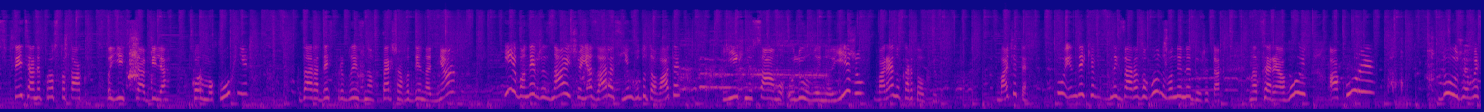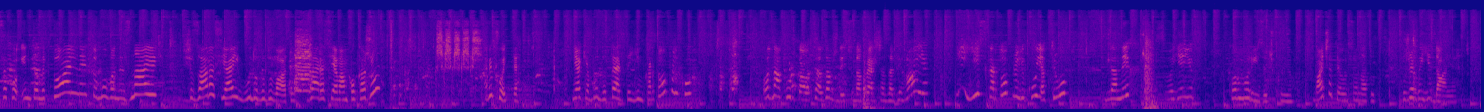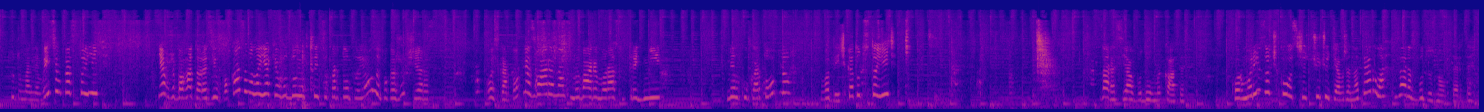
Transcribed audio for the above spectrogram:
Ось птиця не просто так стоїть біля кормокухні. Зараз десь приблизно перша година дня. І вони вже знають, що я зараз їм буду давати їхню саму улюблену їжу варену картоплю. Бачите? Ну, індики в них зараз огонь, вони не дуже так на це реагують. А кури дуже високоінтелектуальні, тому вони знають, що зараз я їх буду годувати. Зараз я вам покажу. Виходьте, як я буду терти їм картопельку. Одна курка оця завжди сюди перша забігає і їсть картоплю, яку я трю для них своєю корморізочкою. Бачите, ось вона тут вже виїдає. Тут у мене висівка стоїть. Я вже багато разів показувала, як я годую птицю картоплею, але покажу ще раз. Ось картопля зварена, ми варимо раз у три дні. Мілку картоплю, водичка тут стоїть. Зараз я буду вмикати корморізочку. Ось ще чуть-чуть я вже натерла, зараз буду знов терти.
